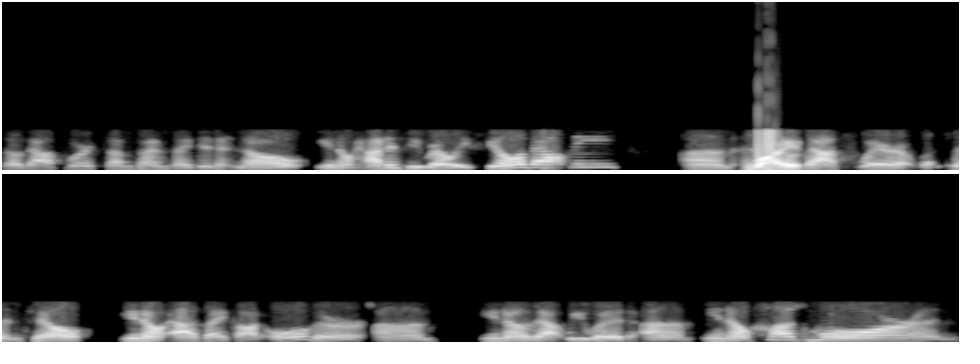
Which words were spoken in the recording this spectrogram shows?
so that's where sometimes I didn't know, you know, how does he really feel about me? Um and right. so that's where it wasn't until, you know, as I got older, um, you know, that we would um, you know, hug more and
